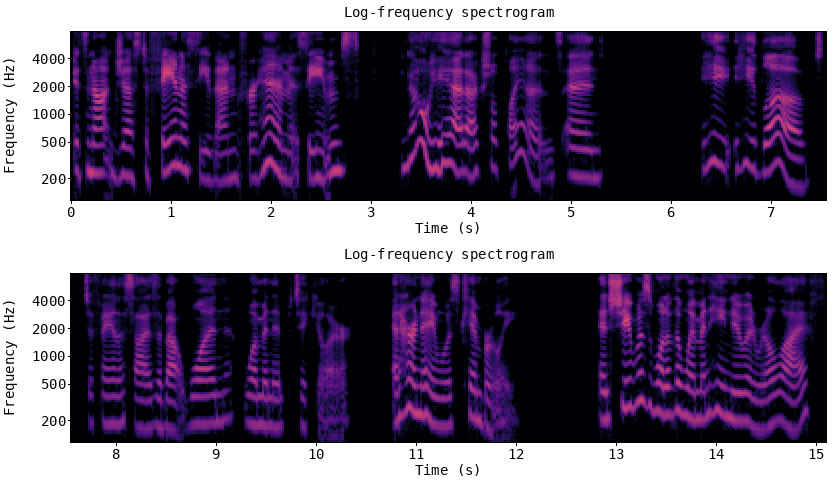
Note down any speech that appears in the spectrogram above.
it's not just a fantasy then for him, it seems. No, he had actual plans and he he loved to fantasize about one woman in particular, and her name was Kimberly. And she was one of the women he knew in real life.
